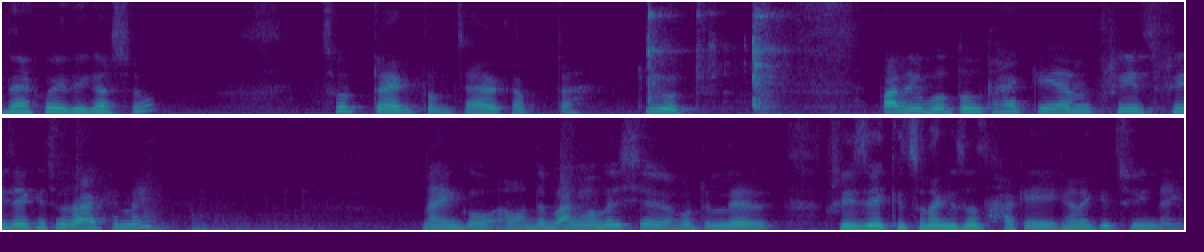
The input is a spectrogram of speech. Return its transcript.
দেখো এদিকে আসো। ছোট্ট একদম চায়ের কাপটা কিউট পানির বোতল থাকে আর ফ্রিজ ফ্রিজে কিছু রাখে নাই। নাই গো, আমাদের বাংলাদেশের হোটেলের ফ্রিজে কিছু না কিছু থাকে, এখানে কিছুই নাই।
